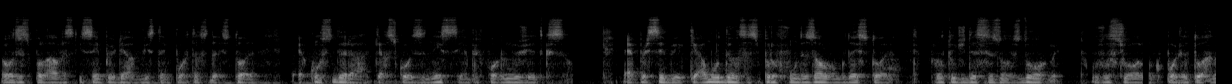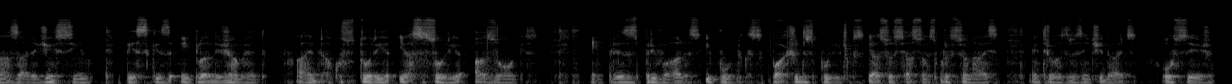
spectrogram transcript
Em outras palavras, e sem perder a vista a importância da história, é considerar que as coisas nem sempre foram do jeito que são é perceber que há mudanças profundas ao longo da história, fruto de decisões do homem. O sociólogo pode atuar nas áreas de ensino, pesquisa e planejamento, além da consultoria e assessoria às ONGs, empresas privadas e públicas, partidos políticos e associações profissionais, entre outras entidades. Ou seja,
